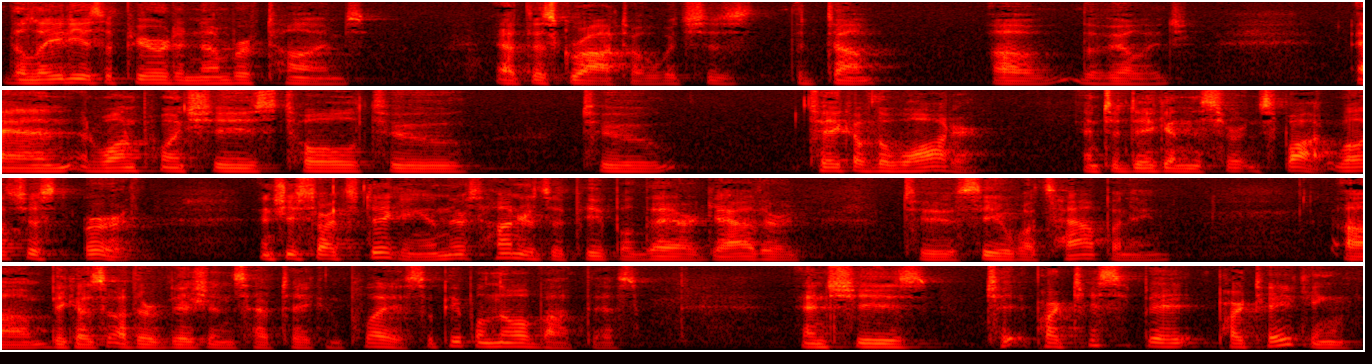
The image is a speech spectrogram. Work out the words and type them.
the lady has appeared a number of times at this grotto, which is the dump of the village. And at one point, she's told to, to take of the water and to dig in a certain spot. Well, it's just earth. And she starts digging, and there's hundreds of people there gathered to see what's happening um, because other visions have taken place. So people know about this. And she's participate, partaking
